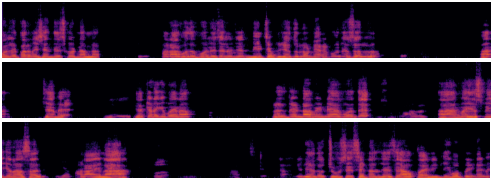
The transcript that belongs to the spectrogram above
మళ్ళీ పర్మిషన్ తీసుకోండి అన్నారు. మరి ఆ పొద్దు పోలీసులు నీ చెప్పు చేతుల్లో ఉన్నారా పోలీసు వాళ్ళు ఆ? సేమే ఎక్కడికి పోయినా ప్రెసిడెంట్ ఆఫ్ ఇండియా పోతే ఆ ఎస్పీకి రాస్తుంది నాయనా ఇదేదో చూసి సెటిల్ చేసి ఆ అబ్బాయిని ఇంటికి పంపిండని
